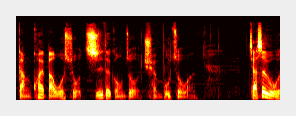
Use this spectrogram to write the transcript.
赶快把我所知的工作全部做完。假设我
